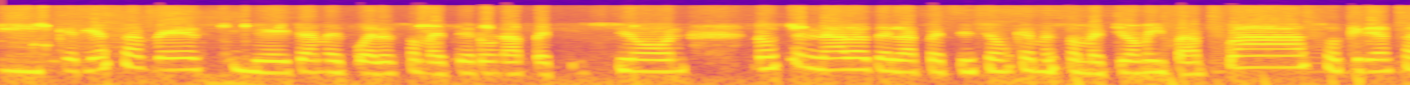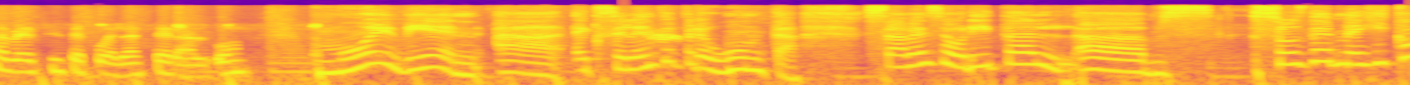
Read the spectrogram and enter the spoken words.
y quería saber si ella me puede someter una petición. No sé nada de la petición que me sometió mi papá, o quería saber si se puede hacer algo. Muy bien, ah, excelente pregunta. ¿Sabes ahorita, ah, sos de México?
